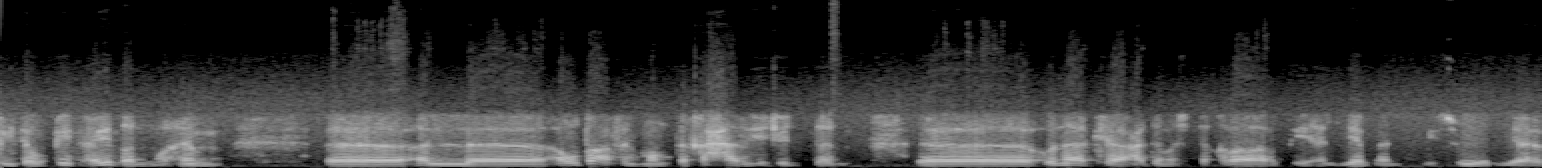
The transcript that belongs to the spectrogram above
في توقيت أيضا مهم. الأوضاع في المنطقة حرجة جدا. آه هناك عدم استقرار في اليمن في سوريا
